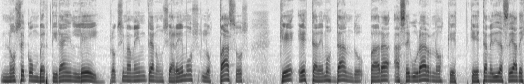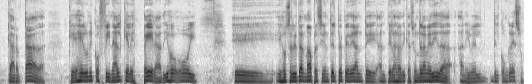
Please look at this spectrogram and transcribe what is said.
no se convertirá en ley. Próximamente anunciaremos los pasos que estaremos dando para asegurarnos que, que esta medida sea descartada, que es el único final que le espera, dijo hoy eh, José Luis Dalmao, presidente del PPD, ante, ante la erradicación de la medida a nivel del Congreso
